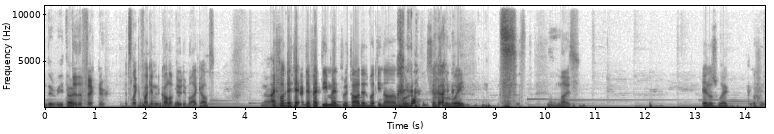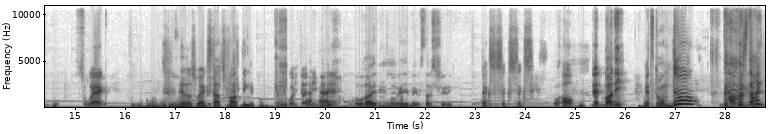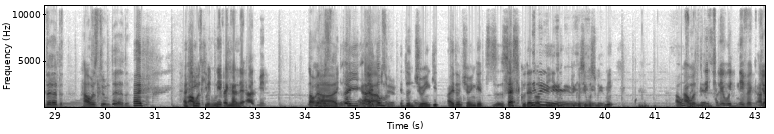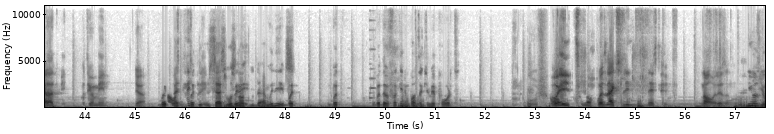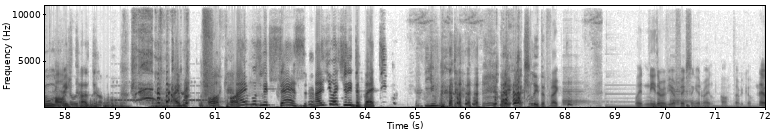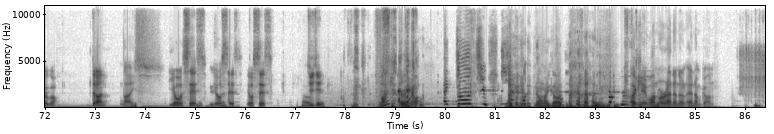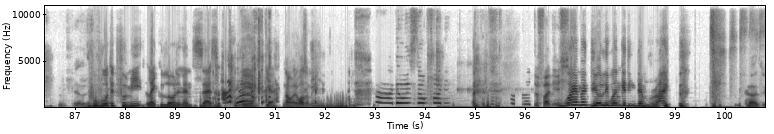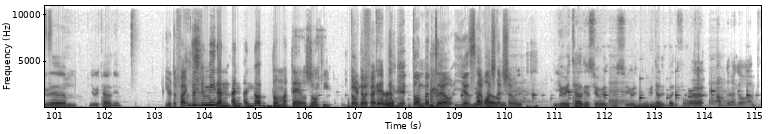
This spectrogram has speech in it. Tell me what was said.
The retard. The defector. It's like fucking Call of Duty Blackouts. No, I thought the that defective meant retarded, but in a more sensible way. nice. Hello, swag. Swag. Hello, swag starts farting. You watch that meme, man. Oh hi. Oh hey, babe, start shooting. Sex, sex, sex. Oh, Dead body. it's Doom. Doom. How is Die. Doom dead? How is Doom dead? I, I, I, think was he with would, Nivek and the admin. No, it Nah, I, was. I, I Yeah, I don't, was- I don't drink it. I don't drink it. Sass could have Wait, not be wait, wait, because he was wait, with me. I was, I was with Nessie. literally with Nivek and Yeah. admin. What do you mean? Yeah. But, I was but, literally. Sass was wait, not with them. wait, but, but, but the fucking imposter can report. Oof. Oh, Wait. Was actually Nessie. No, it isn't. He was You the one who was- retard. I, oh, Fuck. I was with Sass. Are you actually defective? You. I actually defect. Wait, neither of you are fixing it, right? Oh, there we go. There we go. Done. Nice. Yo sis. This Yo sis. Yo sis. Oh, GG. Fucking hell. I told you. no, oh my god. okay, one more round and, and I'm gone. Yeah, Who voted for me like Lauren and Sass? Me. Yeah. No, it wasn't me. Oh, that was so funny. the funniest Why am I the only one getting them right? because you're um, you're Italian. You're What defective. does it mean? I'm, I'm, I'm not Don Matteo or something. You're Don defective. Don Matteo. Yes, You're I watched that Italian, show. so- You're Italian, so you're, so you're retarded by default. shit. I'm gonna go up.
